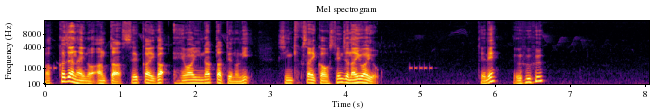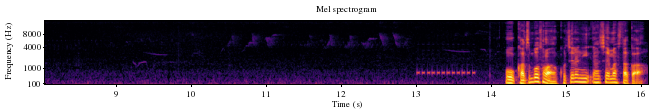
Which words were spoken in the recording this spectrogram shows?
ばっかじゃないの、あんた。世界が平和になったってのに、新規臭い顔してんじゃないわよ。ってね、うふふ。おう、カツボ様、こちらにいらっしゃいましたか。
